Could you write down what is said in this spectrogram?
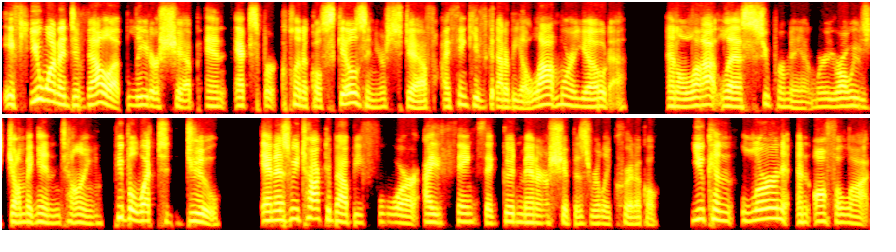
If you want to develop leadership and expert clinical skills in your staff, I think you've got to be a lot more Yoda and a lot less Superman, where you're always jumping in and telling people what to do. And as we talked about before, I think that good mentorship is really critical you can learn an awful lot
